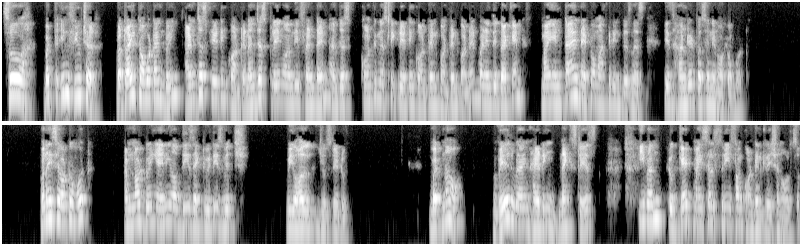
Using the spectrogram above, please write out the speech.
So, but in future, but right now, what I'm doing, I'm just creating content. I'm just playing on the front end. I'm just continuously creating content, content, content. But in the back end, my entire network marketing business is 100% in auto mode. When I say auto mode, I'm not doing any of these activities which we all usually do. But now, where I'm heading next is even to get myself free from content creation also.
